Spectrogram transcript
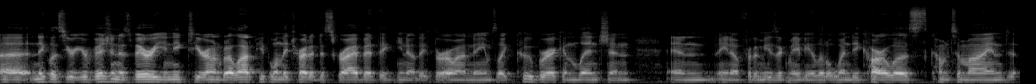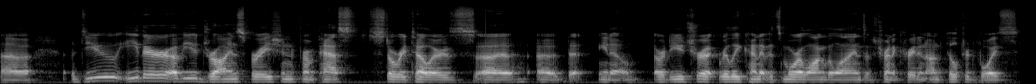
uh, Nicholas, your your vision is very unique to your own, but a lot of people when they try to describe it, they you know they throw out names like Kubrick and Lynch and and you know for the music maybe a little Wendy Carlos come to mind. Uh, do you either of you draw inspiration from past storytellers uh, uh, that you know, or do you really kind of it's more along the lines of trying to create an unfiltered voice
